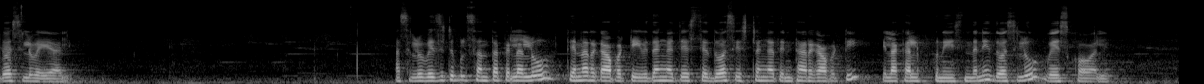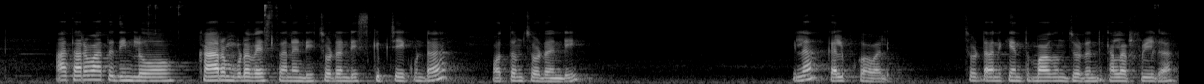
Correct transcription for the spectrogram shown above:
దోశలు వేయాలి. అసలు వెజిటబుల్స్ అంతా పిల్లలు తినరు కాబట్టి ఈ విధంగా చేస్తే దోశ ఇష్టంగా తింటారు కాబట్టి ఇలా కలుపుకునేసిందని దోశలు వేసుకోవాలి. ఆ తర్వాత దీనిలో కారం కూడా వేస్తానండి. చూడండి స్కిప్ చేయకుండా మొత్తం చూడండి. ఇలా కలుపుకోవాలి. చూడడానికి ఎంత బాగుంది చూడండి కలర్ఫుల్గా.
